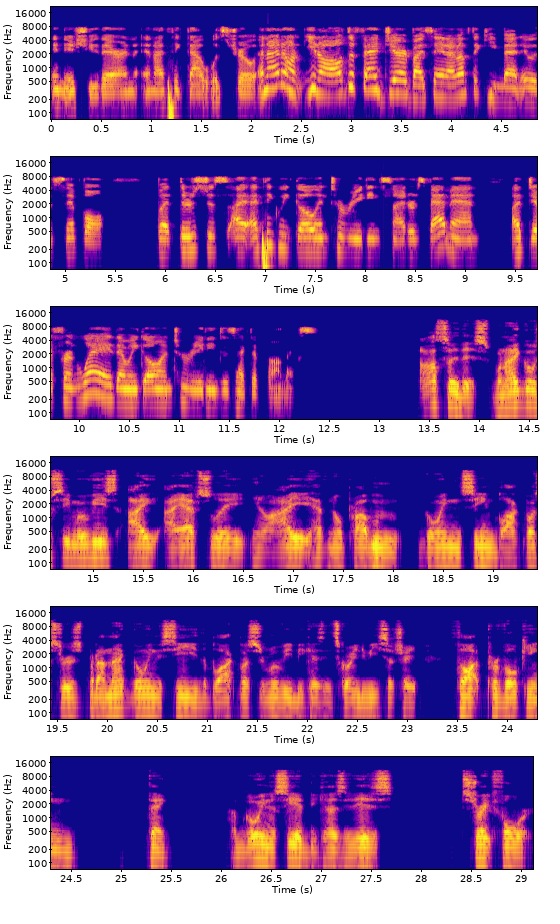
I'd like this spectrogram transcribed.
an issue there. And, and I think that was true. And I don't, you know, I'll defend Jared by saying I don't think he meant it was simple, but there's just, I, I think we go into reading Snyder's Batman a different way than we go into reading Detective Comics. I'll say this: when I go see movies, I I absolutely, you know, I have no problem going and seeing blockbusters, but I'm not going to see the blockbuster movie because it's going to be such a thought-provoking thing. I'm going to see it because it is straightforward.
